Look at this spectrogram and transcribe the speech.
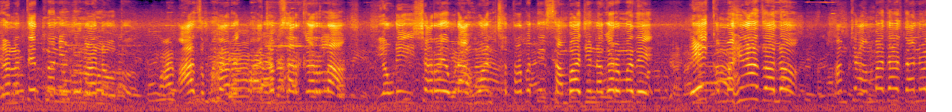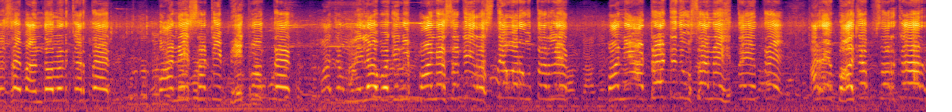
जनतेतनं निवडून आलं होतं. आज भारत भाजप सरकारला एवढे इशारा एवढं आव्हान छत्रपती संभाजीनगरमध्ये एक महिना झालं. आमच्या अंबादास दानवे साहेब आंदोलन करतायत पाण्यासाठी भीक मागतायत. माझ्या महिला भगिनी पाण्यासाठी रस्त्यावर उतरलेत पाणी आठ आठ दिवसाने इथं येते अरे भाजप सरकार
